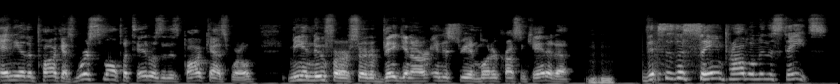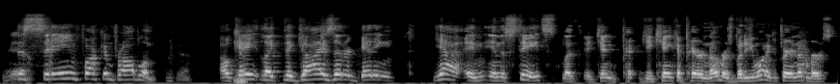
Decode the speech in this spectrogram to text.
any other podcast. We're small potatoes in this podcast world. Me and Nufa are sort of big in our industry and motocross in Canada. Mhm. This is the same problem in the states. Yeah. The same fucking problem. Yeah. Okay, like the guys that are getting, yeah, in, in the states, like you can you can't compare numbers, but if you want to compare numbers,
